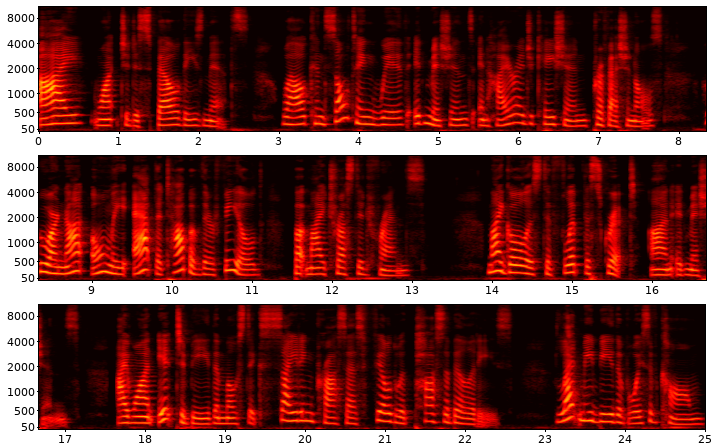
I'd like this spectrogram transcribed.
I want to dispel these myths while consulting with admissions and higher education professionals who are not only at the top of their field, but my trusted friends. My goal is to flip the script on admissions. I want it to be the most exciting process filled with possibilities. Let me be the voice of calm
